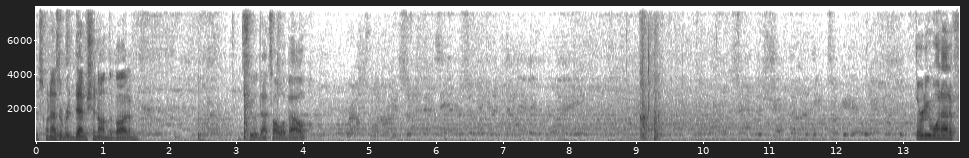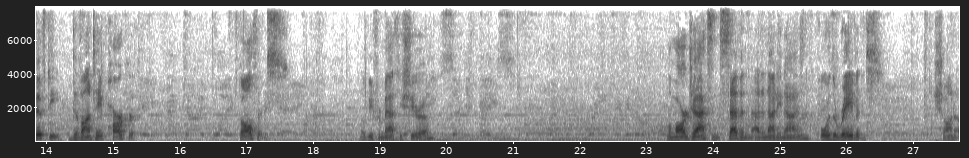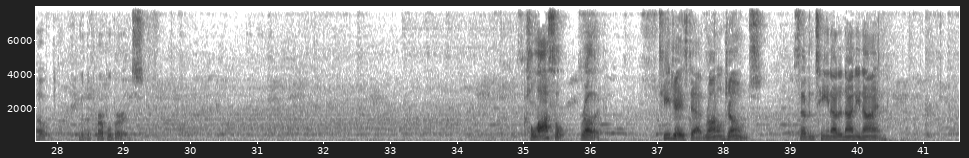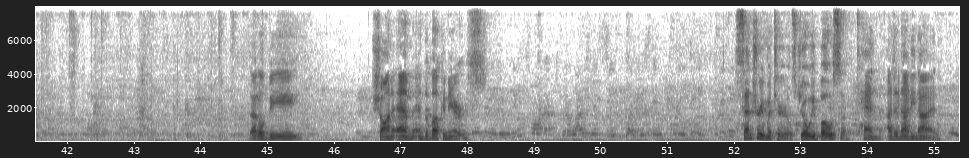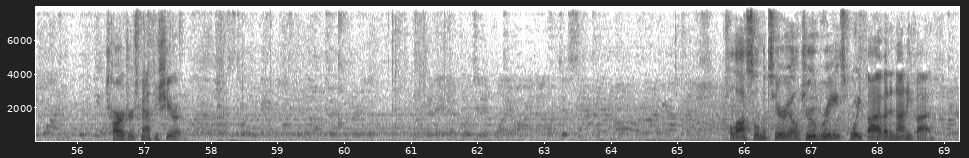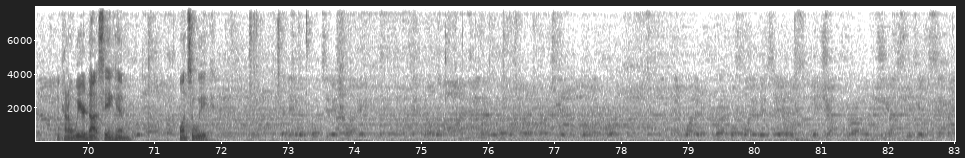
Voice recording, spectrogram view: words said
This one has a redemption on the bottom. Let's see what that's all about. Thirty-one out of fifty. DeVante Parker. Dolphins. It'll be for Matthew Shira. Lamar Jackson, 7 out of 99 for the Ravens. Sean O with the Purple Birds. Colossal relic. TJ's dad, Ronald Jones, 17 out of 99. That'll be Sean M and the Buccaneers. Century Materials, Joey Bosa, 10 out of 99. Chargers, Matthew Shira. Colossal material. Drew Brees, 45 out of 95. Kind of weird not seeing him once a week.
